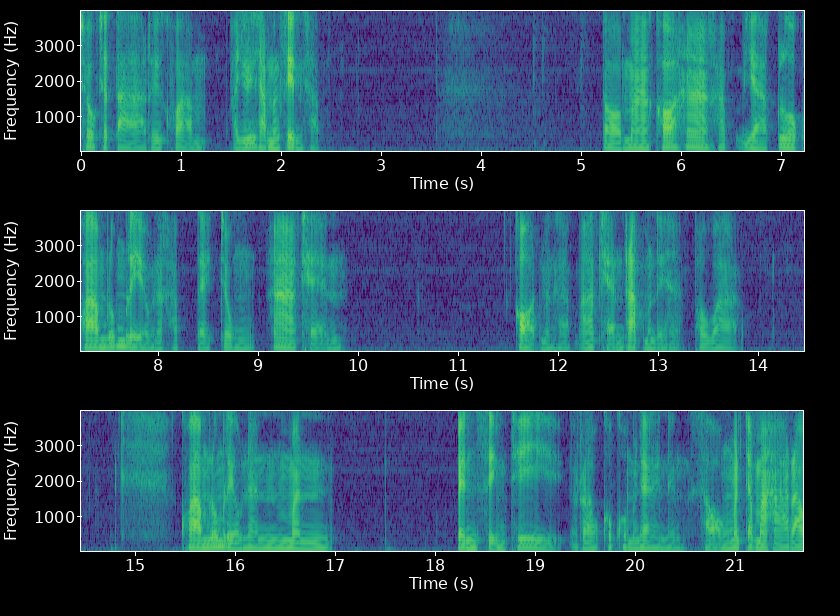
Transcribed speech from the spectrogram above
โชคชะตาหรือความอายุที่ทำทั้งสิ้นครับ ต่อมาข้อ 5 ครับ อย่ากลัวความล้มเหลวนะครับ แต่จงอ้าแขน กอดมันครับ อ้าแขนรับมันเลยฮะเพราะว่า ความล้มเหลวนั้นมันเป็นสิ่งที่เราควบคุมไม่ได้เลยหนึ่งสองมันจะมาหาเรา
